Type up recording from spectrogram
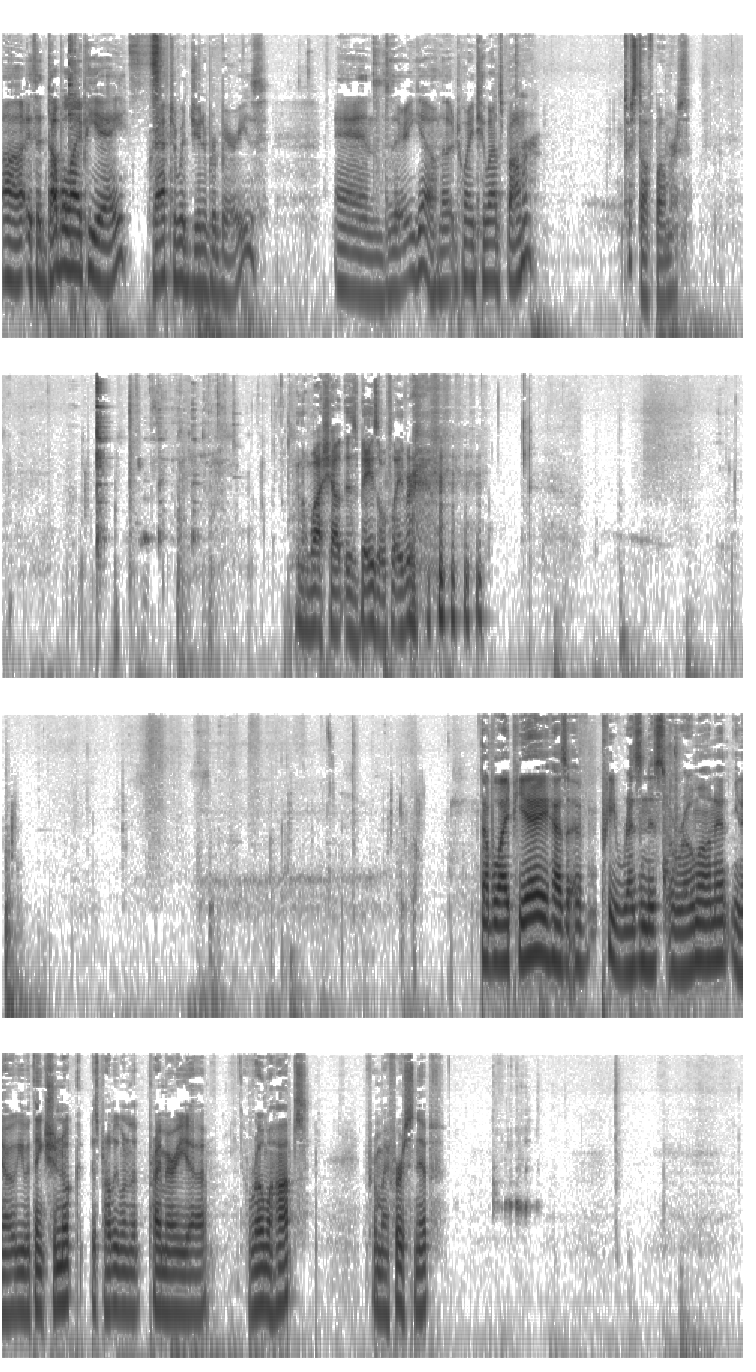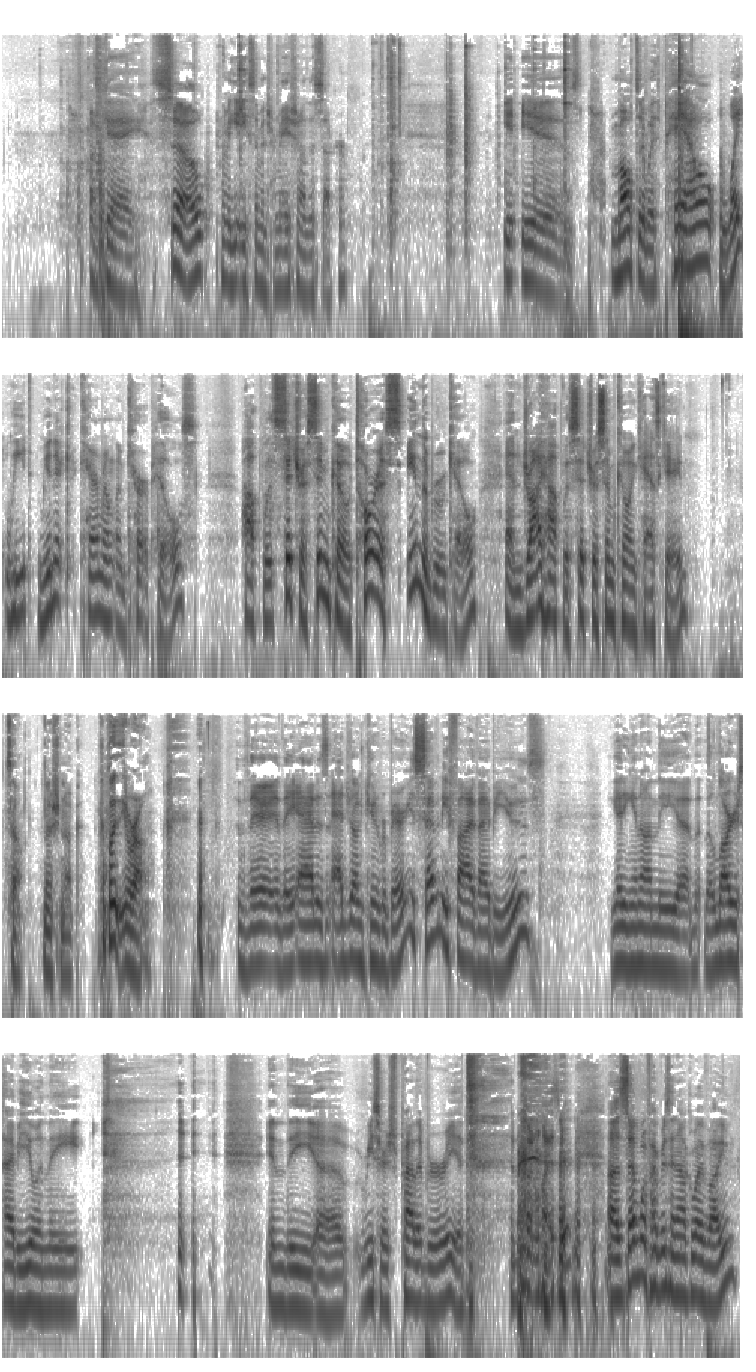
Uh, it's a double IPA crafted with juniper berries, and there you go, another twenty-two ounce bomber. twist off bombers. I'm gonna wash out this basil flavor. Double IPA has a pretty resinous aroma on it. You know, you would think Chinook is probably one of the primary uh, aroma hops from my first sniff. Okay, so let me get you some information on this sucker. It is malted with pale white wheat, Munich caramel and Carapils, hop with Citra, Simcoe, Taurus in the brew kettle, and dry hop with Citra, Simcoe, and Cascade. So, no Chinook. Completely wrong. They they add as an adjunct juniper berries, seventy five IBUs, getting in on the uh, the, the largest IBU in the in the uh, research pilot brewery at, at Budweiser. Uh, Seven point five percent alcohol by volume.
